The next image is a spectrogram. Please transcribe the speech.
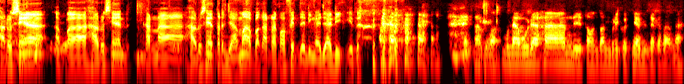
harusnya apa harusnya karena harusnya terjama apa karena covid jadi nggak jadi gitu? Nanti mas mudah-mudahan di tahun-tahun berikutnya bisa ke sana.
